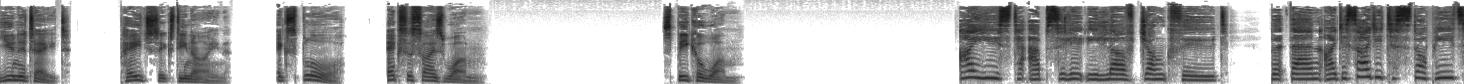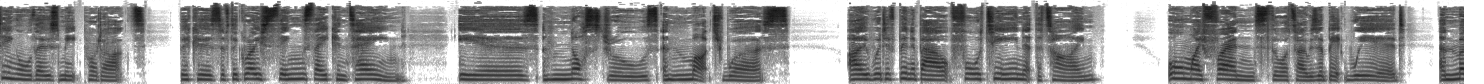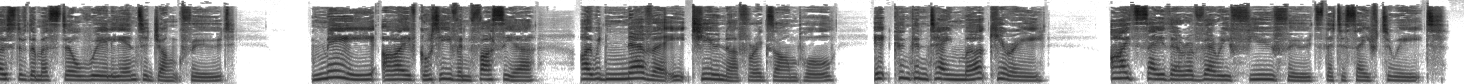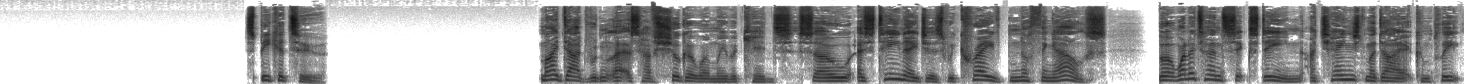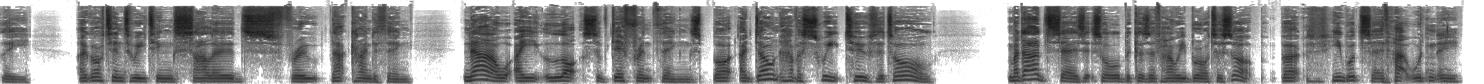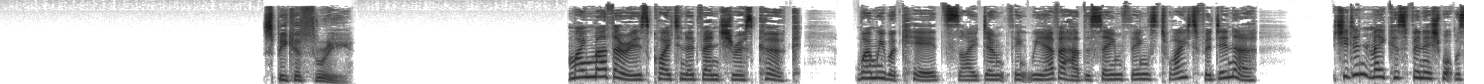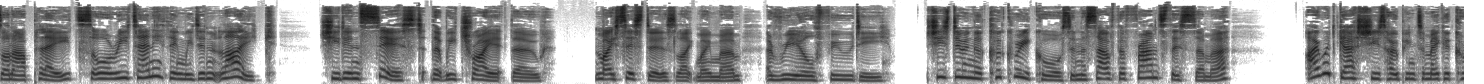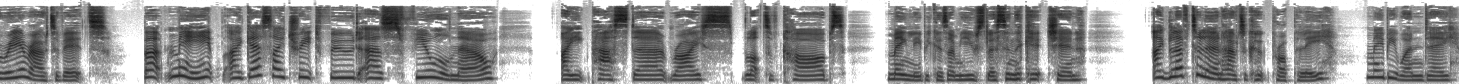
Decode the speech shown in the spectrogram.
Unit 8, page 69. Explore. Exercise 1. Speaker 1. I used to absolutely love junk food, but then I decided to stop eating all those meat products because of the gross things they contain ears, nostrils, and much worse. I would have been about 14 at the time. All my friends thought I was a bit weird, and most of them are still really into junk food. Me, I've got even fussier. I would never eat tuna, for example. It can contain mercury. I'd say there are very few foods that are safe to eat. Speaker 2. My dad wouldn't let us have sugar when we were kids, so as teenagers we craved nothing else. But when I turned 16, I changed my diet completely. I got into eating salads, fruit, that kind of thing. Now I eat lots of different things, but I don't have a sweet tooth at all. My dad says it's all because of how he brought us up, but he would say that, wouldn't he? Speaker 3. My mother is quite an adventurous cook. When we were kids, I don't think we ever had the same things twice for dinner. She didn't make us finish what was on our plates or eat anything we didn't like. She'd insist that we try it, though. My sister's, like my mum, a real foodie. She's doing a cookery course in the south of France this summer. I would guess she's hoping to make a career out of it. But me, I guess I treat food as fuel now. I eat pasta, rice, lots of carbs, mainly because I'm useless in the kitchen. I'd love to learn how to cook properly. Maybe one day.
